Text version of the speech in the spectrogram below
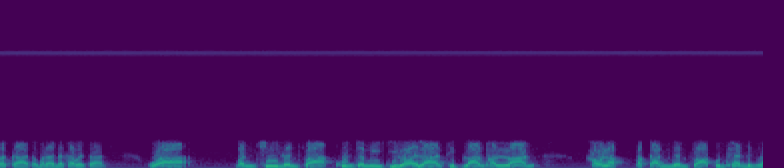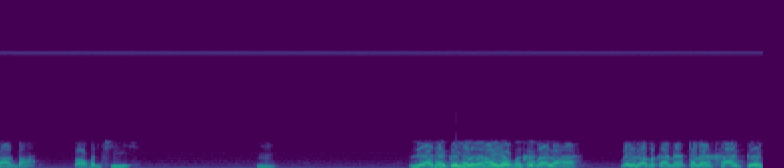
ประกาศออกมาแล้วนะครับ อาจารย์ ว่าบัญชีเงินฝากคุณจะมีกี่ร้อยล้านสิบล้านพันล้านเขารับประกันเงินฝากคุณแค่หนึ่งล้านบาทต่อบัญชี อืม แล้วถ้าเกิดแล้วธที่เหลืนาอคารไม่รัล้บมประกันขึ้นมาล่ะฮะไม่รับประกันนะถ้าธนาคารเกิด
